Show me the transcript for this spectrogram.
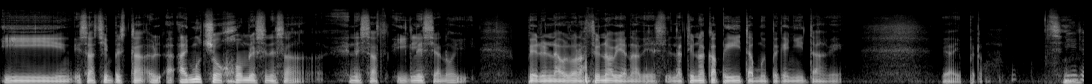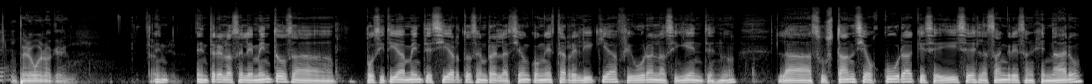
y esa siempre está hay muchos homeless en esa en esa iglesia no pero en la adoración no había nadie la tiene una capellita muy pequeñita que, pero pero bueno que entre los elementos ah, positivamente ciertos en relación con esta reliquia figuran los siguientes no la sustancia oscura que se dice es la sangre de San Genaro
